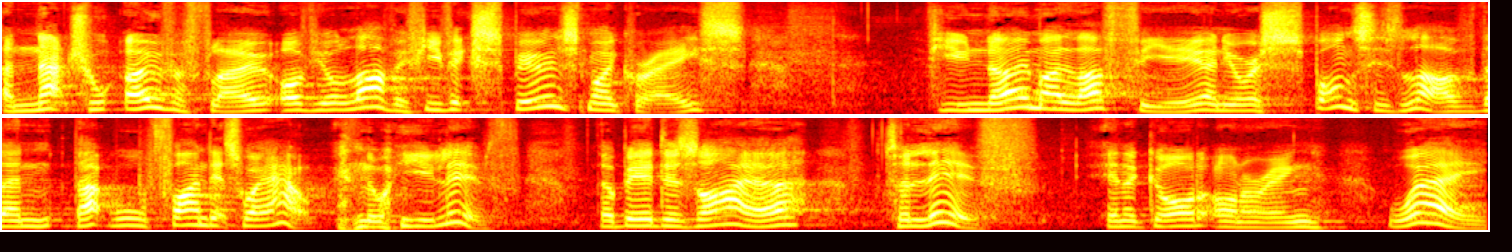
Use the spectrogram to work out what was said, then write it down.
a natural overflow of your love. If you've experienced my grace, if you know my love for you and your response is love, then that will find its way out in the way you live. There'll be a desire to live in a God honoring way.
